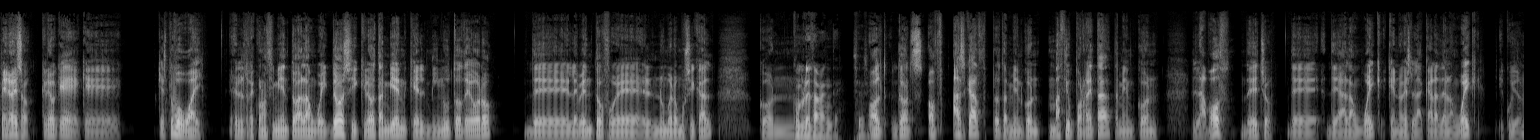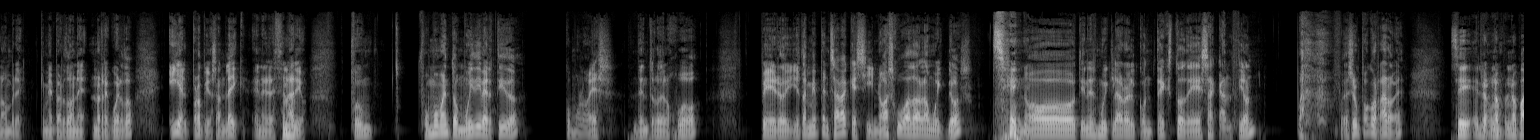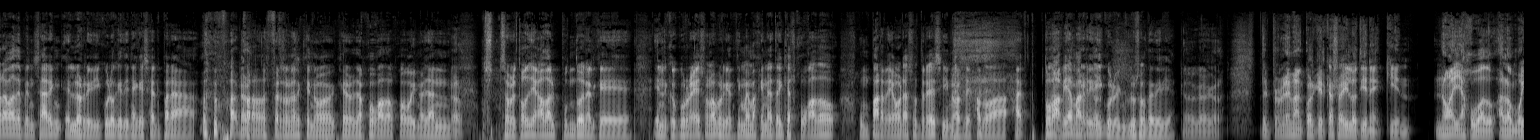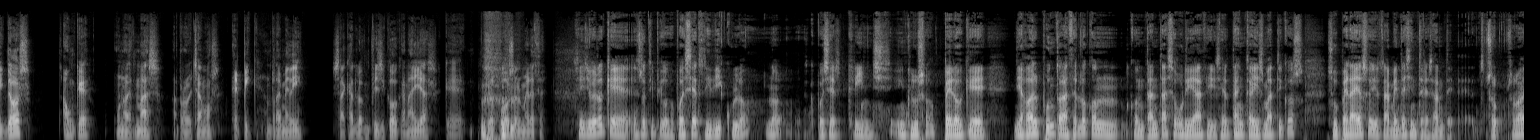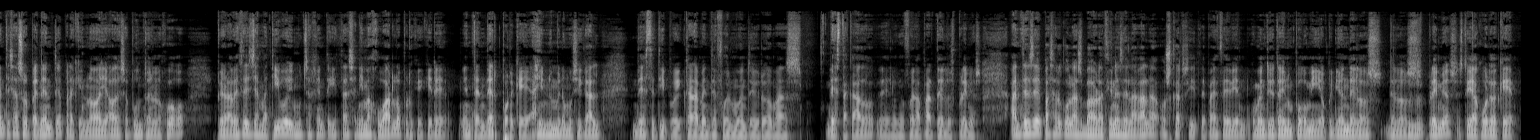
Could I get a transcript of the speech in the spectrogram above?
pero eso, creo que, que, estuvo guay el reconocimiento a Alan Wake 2 y creo también que el minuto de oro del evento fue el número musical con completamente Old Gods of Asgard, pero también con Matthew Porreta, también con la voz, de hecho, de, de, Alan Wake, que no es la cara de Alan Wake, y cuyo nombre, que me perdone, no recuerdo, y el propio Sam Lake en el escenario. fue, un, fue un momento muy divertido, como lo es dentro del juego, pero yo también pensaba que si no has jugado Alan Wake 2, si no tienes muy claro el contexto de esa canción, puede ser un poco raro, ¿eh? Sí, no, paraba de pensar en, lo ridículo que tenía que ser para, para, las personas que no, que no hayan jugado al juego y no hayan, sobre todo, llegado al punto en el que en el que ocurre eso, ¿no? Porque encima imagínate que has jugado un par de horas o tres y no has dejado a... todavía más ridículo, incluso, te diría. Claro, claro, claro. El problema, en cualquier caso, ahí lo tiene quien no haya jugado Alan Wake 2, aunque una vez más, aprovechamos Epic Remedy, sacarlo en físico, canallas, que, que el juego se lo merece. Sí, yo creo que es lo típico que puede ser ridículo, ¿no? Que puede ser cringe incluso, pero que llegado al punto de hacerlo con, con, tanta seguridad y ser tan carismáticos, supera eso y realmente es interesante. Solamente sea sorprendente para quien no ha llegado a ese punto en el juego, pero a veces es llamativo y mucha gente quizás se anima a jugarlo porque quiere entender por qué hay un número musical de este tipo y claramente fue el momento yo creo más destacado de lo que fue la parte de los premios. Antes de pasar con las valoraciones de la gala, Oscar, si te parece bien, comento yo también un poco mi opinión de los, de los premios. Estoy de acuerdo que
